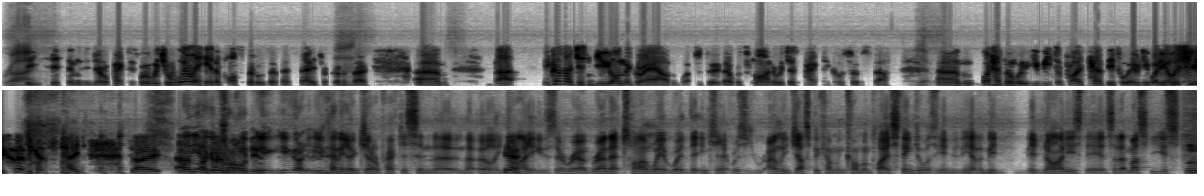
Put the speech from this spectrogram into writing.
right. the systems in general practice were, which were well ahead of hospitals at that stage. I've got mm. to say, um, but because I just knew on the ground what to do, that was fine. It was just practical sort of stuff. Yep. Um, what happened? Well, you'd be surprised how little everybody else knew at that stage. So um, well, yeah, I got involved. You, you, got you came into general practice in the in the early nineties, yeah. around around that time where, where the internet was only just becoming commonplace thing towards the you know the mid mid nineties there. So that must be just mm.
